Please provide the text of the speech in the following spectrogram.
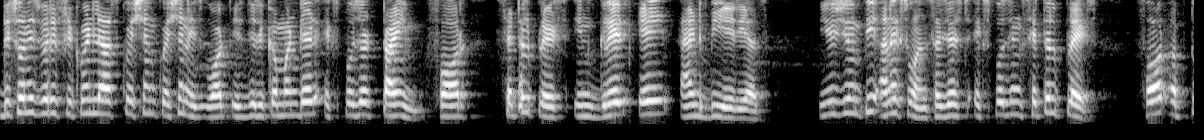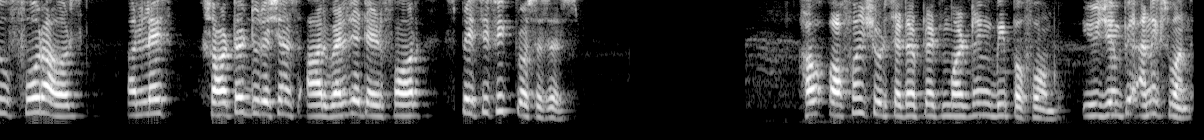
This one is very frequently asked question. Question is what is the recommended exposure time for settle plates in grade A and B areas? EU GMP Annex 1 suggests exposing settle plates for up to 4 hours unless shorter durations are validated for specific processes. How often should settle plate monitoring be performed? EU GMP Annex 1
